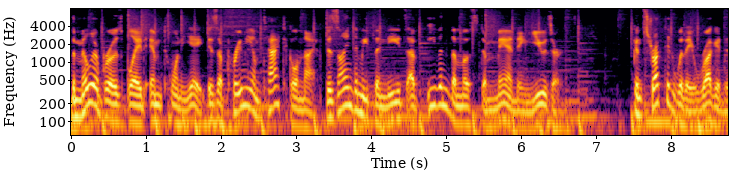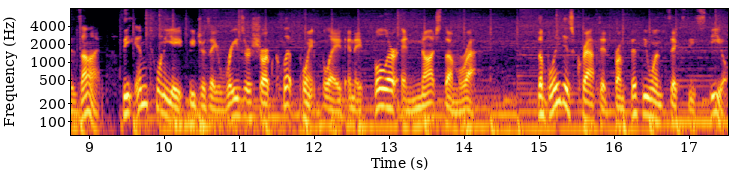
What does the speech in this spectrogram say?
The Miller Bros Blade M28 is a premium tactical knife designed to meet the needs of even the most demanding users. Constructed with a rugged design, the M28 features a razor-sharp clip point blade and a fuller and notched thumb rest. The blade is crafted from 5160 steel,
